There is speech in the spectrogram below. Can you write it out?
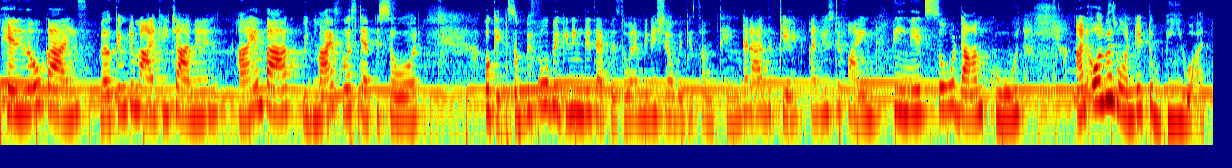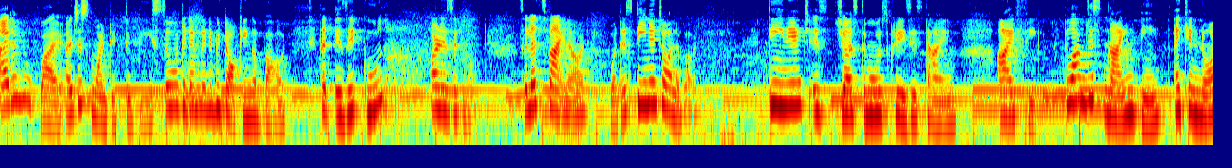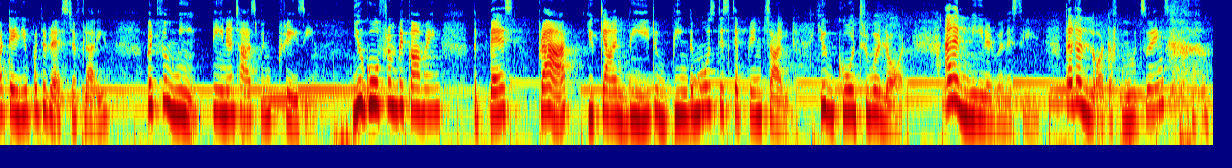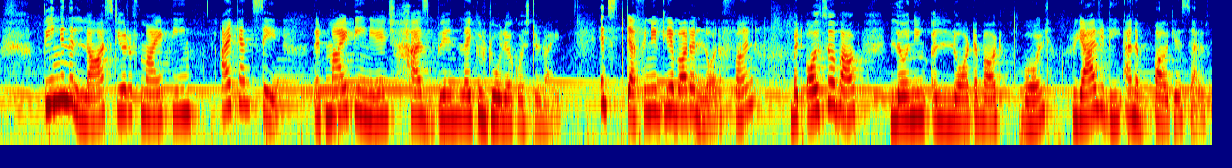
Hello, guys, welcome to my channel. I am back with my first episode. Okay, so before beginning this episode, I'm gonna share with you something that as a kid I used to find teenage so damn cool and always wanted to be one. I don't know why, I just wanted to be. So, today I'm gonna be talking about that is it cool or is it not? So, let's find out what is teenage all about. Teenage is just the most craziest time I feel Though I'm just 19, I cannot tell you about the rest of life. But for me, teenage has been crazy. You go from becoming the best brat you can be to being the most disciplined child. You go through a lot. And I mean it when I say it. That a lot of mood swings. being in the last year of my teen, I can say that my teenage has been like a roller coaster ride. It's definitely about a lot of fun, but also about learning a lot about world, reality and about yourself.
